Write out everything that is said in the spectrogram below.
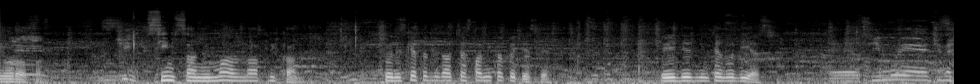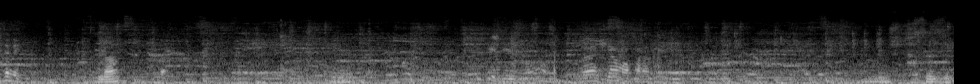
Europa. Sims animal african. Și o dischetă din aceasta mică cât este? E de Nintendo DS. Simul e 50 de lei. Da? Da, și am aparatul. Nu știu ce să zic.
